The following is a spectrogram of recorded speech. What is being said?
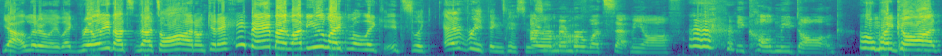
Yeah, literally, like, really? That's that's all? I don't get it. Hey, babe, I love you. Like, well, like, it's like everything pisses me off. I remember what set me off. he called me dog. Oh my god.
